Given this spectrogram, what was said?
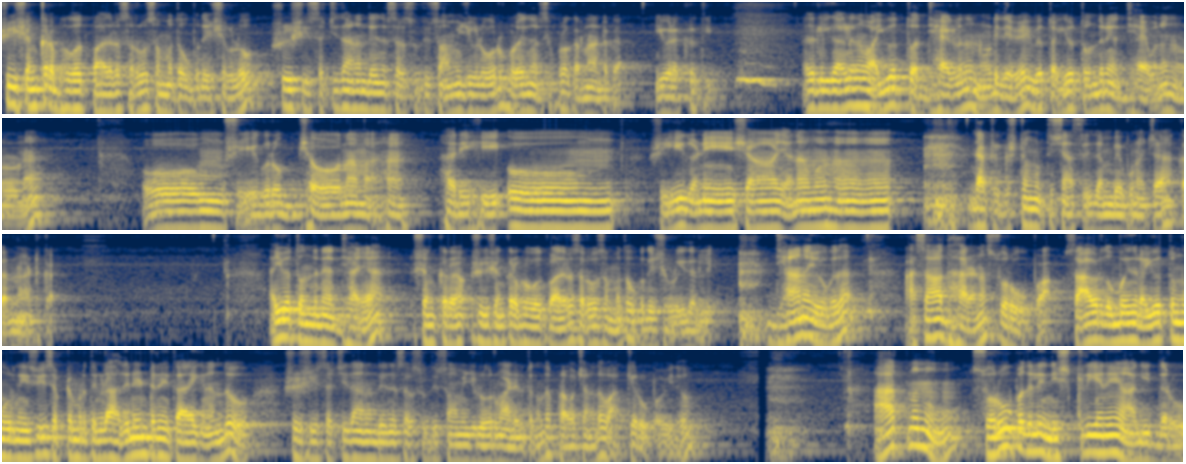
ಶ್ರೀ ಶಂಕರ ಭಗವತ್ಪಾದರ ಸರ್ವಸಮ್ಮತ ಉಪದೇಶಗಳು, ಶ್ರೀ ಶ್ರೀ ಸಚ್ಚಿದಾನಂದೇಂದ್ರ ಸರಸ್ವತಿ ಸ್ವಾಮೀಜಿಗಳವರು ಹೊಳೆ ನರಸೀಪುರ, ಕರ್ನಾಟಕ, ಇವರ ಕೃತಿ. ಅದರಲ್ಲಿ ಈಗಾಗಲೇ ನಾವು ಐವತ್ತು ಅಧ್ಯಾಯಗಳನ್ನು ನೋಡಿದ್ದೇವೆ. ಇವತ್ತು ಐವತ್ತೊಂದನೇ ಅಧ್ಯಾಯವನ್ನು ನೋಡೋಣ. ಓಂ ಶ್ರೀ ಗುರುಭ್ಯೋ ನಮಃ. ಹರಿ ಓಂ ಶ್ರೀ ಗಣೇಶಾಯ ನಮಃ. ಡಾಕ್ಟರ್ ಕೃಷ್ಣಮೂರ್ತಿ ಶಾಸ್ತ್ರಿ ದಂಬೆ ಪುಣಚ, ಕರ್ನಾಟಕ. ಐವತ್ತೊಂದನೇ ಅಧ್ಯಾಯ. ಶಂಕರ, ಶ್ರೀ ಶಂಕರ ಭಗವತ್ಪಾದರ ಸರ್ವಸಮ್ಮತ ಉಪದೇಶಗಳು ಇದರಲ್ಲಿ. ಧ್ಯಾನ ಯೋಗದ ಅಸಾಧಾರಣ ಸ್ವರೂಪ. ಸಾವಿರದ ಒಂಬೈನೂರ ಐವತ್ತ ಮೂರನೇ ಇಸ್ವಿ, ಸೆಪ್ಟೆಂಬರ್ ತಿಂಗಳ ಹದಿನೆಂಟನೇ ತಾರೀಕಿನಂದು ಶ್ರೀ ಶ್ರೀ ಸಚ್ಚಿದಾನಂದೇಂದ್ರ ಸರಸ್ವತಿ ಸ್ವಾಮೀಜಿಗಳವರು ಮಾಡಿರ್ತಕ್ಕಂಥ ಪ್ರವಚನದ ವಾಕ್ಯ ರೂಪವಿದು ಆತ್ಮನು ಸ್ವರೂಪದಲ್ಲಿ ನಿಷ್ಕ್ರಿಯನೇ ಆಗಿದ್ದರೂ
